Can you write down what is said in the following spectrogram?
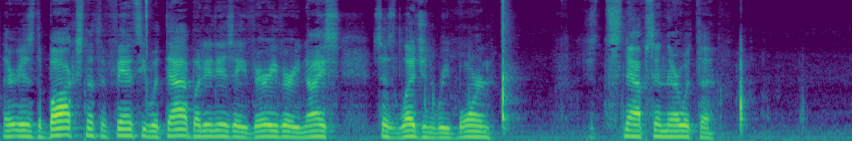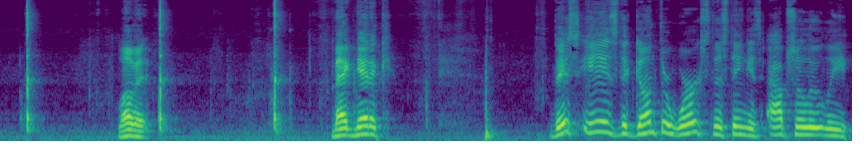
There is the box. Nothing fancy with that, but it is a very, very nice. It says Legend Reborn. Just snaps in there with the Love it. Magnetic. This is the Gunther Werks. This thing is absolutely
